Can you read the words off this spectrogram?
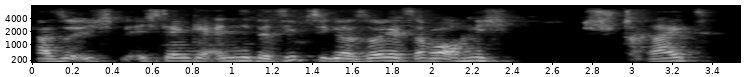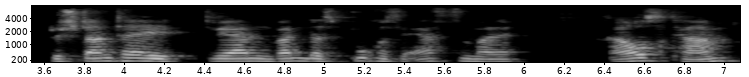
also ich, ich denke Ende der 70er soll jetzt aber auch nicht Streitbestandteil werden, wann das Buch das erste Mal rauskam.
